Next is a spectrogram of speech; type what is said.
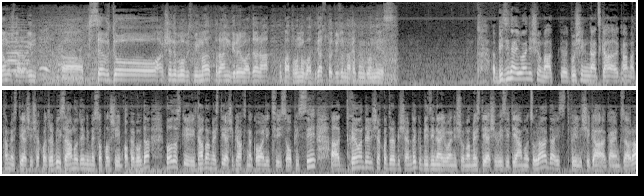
გამოჩნდა რომ იმ ფსევდო აღშენებლობის მიმართ რა ნგრევა და რა უპატრონობა დგას თქვენ თვითონ ნახეთ მე მგონი ეს ბიზინა ივანიშვილმა გუშინაც გამართა მესტიაში შეხვედრები, ის რამოდენიმე სოფელში იმყოფებოდა. ბოლოს კი დაბა მესტიაში გახსნა კოალიციის ოფისი. დღევანდელი შეხვედრების შემდეგ ბიზინა ივანიშვილმა მესტიაში ვიზიტი ამოწურა და ის თბილისში გაემგზავრა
